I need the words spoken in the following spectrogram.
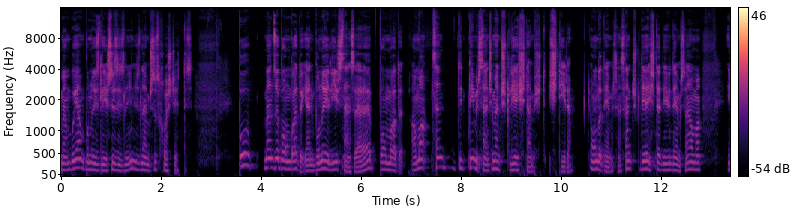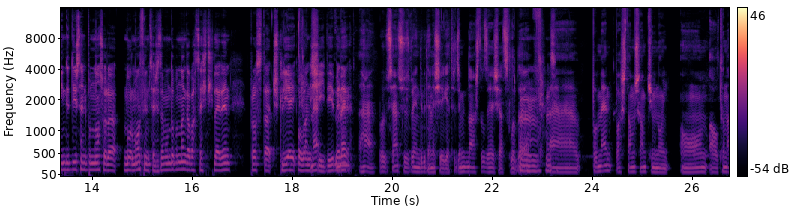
mən buyam, bunu izləyirsiniz, izləyin, izləmirsiz, xoş getdiniz. Bu məncə bombadır. Yəni bunu eləyirsənsə, bombadır. Amma sən de demirsən ki, mən kütləyə işləmiş işləyirəm. Onu da demirsən. Sən kütləyə işlədiyini demirsən, amma indi deyirsən ki, bundan sonra normal film çəkəcəm. Onda bundan qabaq çəkdiklərin prosta kütləyə olan iş idi. Belə mən, hə, bu sən sözlə indi bir dənə şey gətirəcəm. Danışdıqca hər şey açılır da. Hə, məsələn. Ə, bu mən başlamışam 2016-nın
